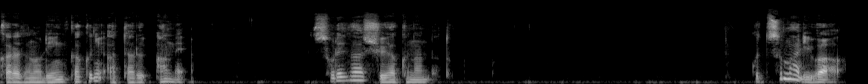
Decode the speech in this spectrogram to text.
体の輪郭に当たる雨。それが主役なんだと。これつまりは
